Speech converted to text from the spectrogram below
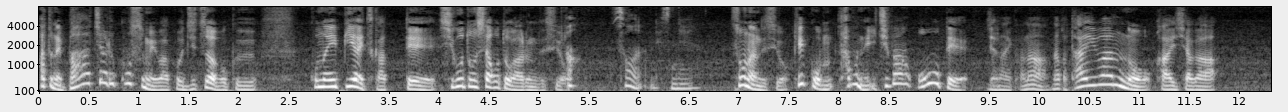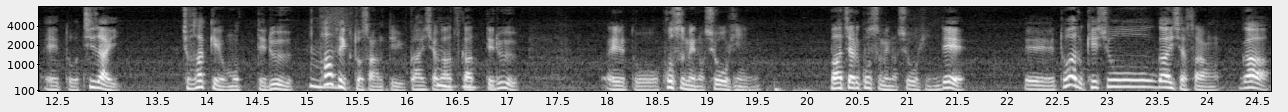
あとね、バーチャルコスメは、これ実は僕、この API 使って仕事をしたことがあるんですよ。あそうなんですねそうなんですよ。結構、多分ね、一番大手じゃないかな。なんか台湾の会社が、えっ、と、知財、著作権を持ってるうん、パーフェクトさんっていう会社が扱ってる、えっ、と、コスメの商品、バーチャルコスメの商品で、えーとある化粧会社さんが、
